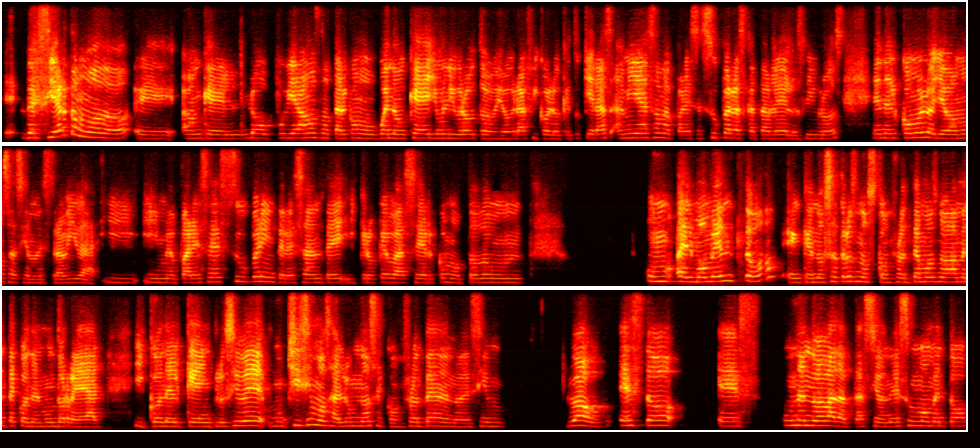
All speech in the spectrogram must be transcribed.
eh, de cierto modo, eh, aunque lo pudiéramos notar como, bueno, ok, un libro autobiográfico, lo que tú quieras, a mí eso me parece súper rescatable de los libros, en el cómo lo llevamos hacia nuestra vida. Y, y me parece súper interesante y creo que va a ser como todo un, el momento en que nosotros nos confrontemos nuevamente con el mundo real y con el que inclusive muchísimos alumnos se confronten en decir, wow, esto es una nueva adaptación, es un momento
